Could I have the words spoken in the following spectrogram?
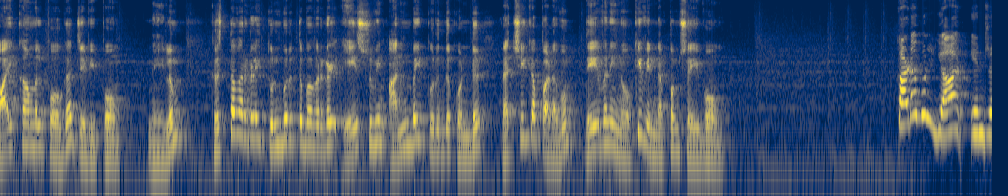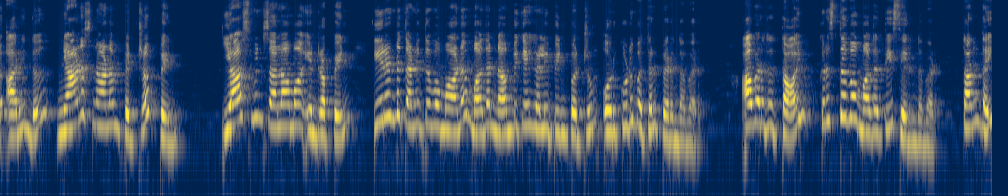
வாய்க்காமல் போக ஜெபிப்போம். மேலும் கிறிஸ்தவர்களை துன்புறுத்துபவர்கள் இயேசுவின் அன்பை புரிந்து கொண்டு ரட்சிக்கப்படவும் தேவனை நோக்கி விண்ணப்பம் செய்வோம். கடவுள் யார் என்று அறிந்து ஞானஸ்நானம் பெற்ற பெண். யாஸ்மின் சலாமா என்ற பெண் இரண்டு தனித்துவமான மத நம்பிக்கைகளை பின்பற்றும் ஒரு குடும்பத்தில் பிறந்தவர். அவரது தாய் கிறிஸ்தவ மதத்தை சேர்ந்தவர். தந்தை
